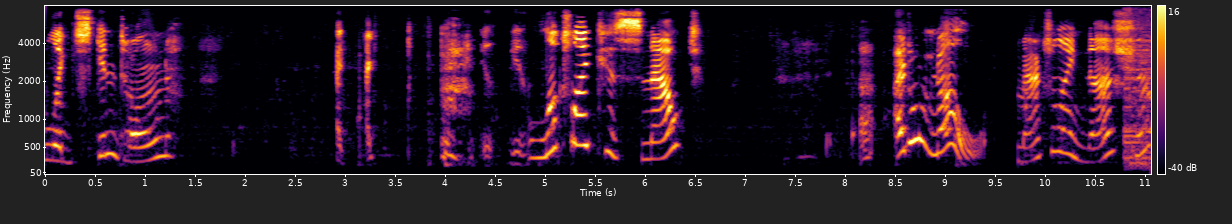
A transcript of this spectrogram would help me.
like skin tone. I, I, it, it looks like his snout. I, I don't know. I'm actually not sure.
